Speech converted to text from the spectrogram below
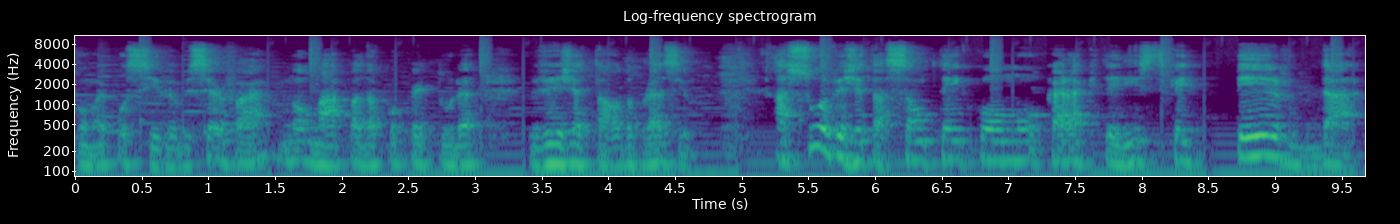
como é possível observar no mapa da cobertura vegetal do Brasil. A sua vegetação tem como característica perda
